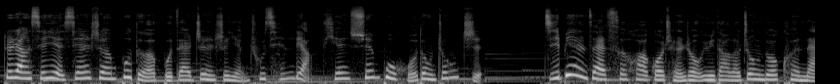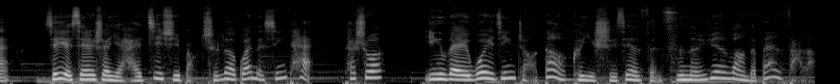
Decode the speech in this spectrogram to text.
这让斜野先生不得不在正式演出前两天宣布活动终止。即便在策划过程中遇到了众多困难，斜野先生也还继续保持乐观的心态。他说：“因为我已经找到可以实现粉丝们愿望的办法了。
